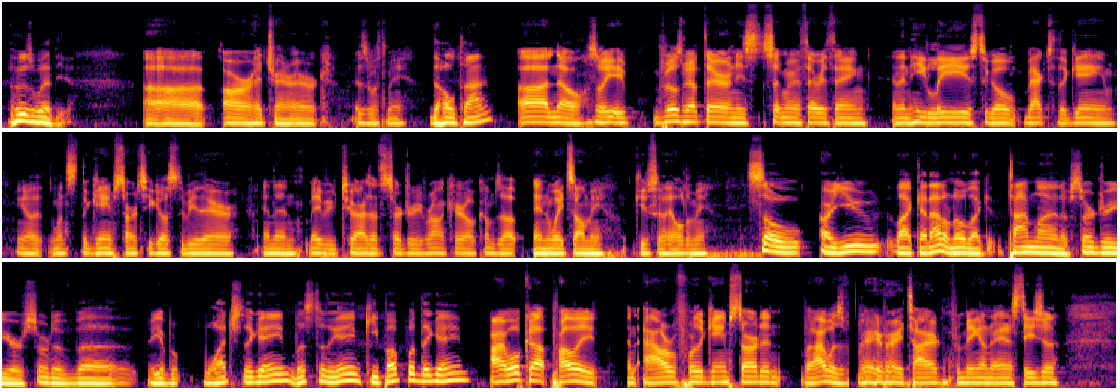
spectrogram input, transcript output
who's with you Uh, our head trainer Eric is with me. the whole time? Uh, no. So he fills me up there and he's sitting me with everything. And then he leaves to go back to the game. You know, once the game starts, he goes to be there. And then maybe two hours after surgery, Ron Carroll comes up and waits on me, keeps a hold of me. So are you like, and I don't know, like timeline of surgery or sort of, uh, are you able watch the game, listen to the game, keep up with the game? I woke up probably an hour before the game started, but I was very, very tired from being under anesthesia.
